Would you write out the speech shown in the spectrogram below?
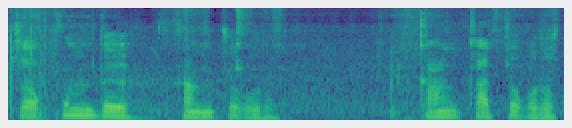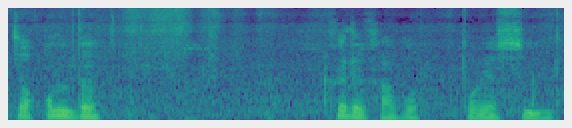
조금 더 강 쪽으로 강가 쪽으로 조금 더 걸어가 보- 보겠습니다.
